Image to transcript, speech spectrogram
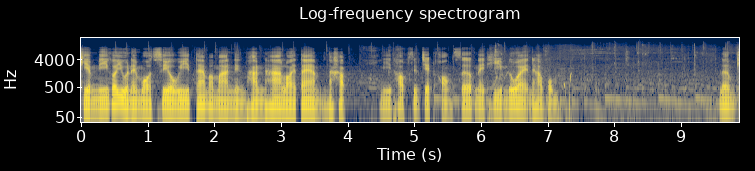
เกมนี้ก็อยู่ในโหมด COV แต้มประมาณ 1,500 แต้มนะครับ มีท็อป 17 ของเซิร์ฟในทีมด้วยนะครับผม เริ่มเก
